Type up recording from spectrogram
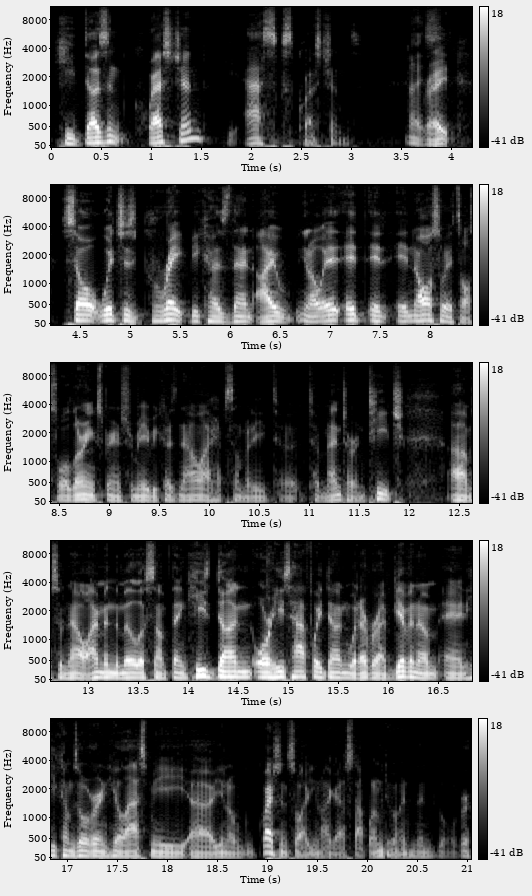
he doesn't question. He asks questions Nice. right so which is great because then i you know it it, it and also it's also a learning experience for me because now i have somebody to to mentor and teach. Um, so now i'm in the middle of something. He's done or he's halfway done whatever i've given him and he comes over and he'll ask me uh, you know questions. So i you know i gotta stop what i'm doing then go over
